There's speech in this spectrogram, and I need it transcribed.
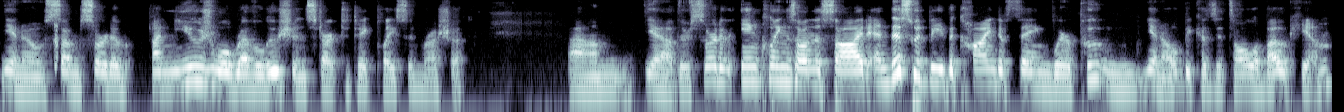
you know some sort of unusual revolution start to take place in russia um, yeah there's sort of inklings on the side and this would be the kind of thing where putin you know because it's all about him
